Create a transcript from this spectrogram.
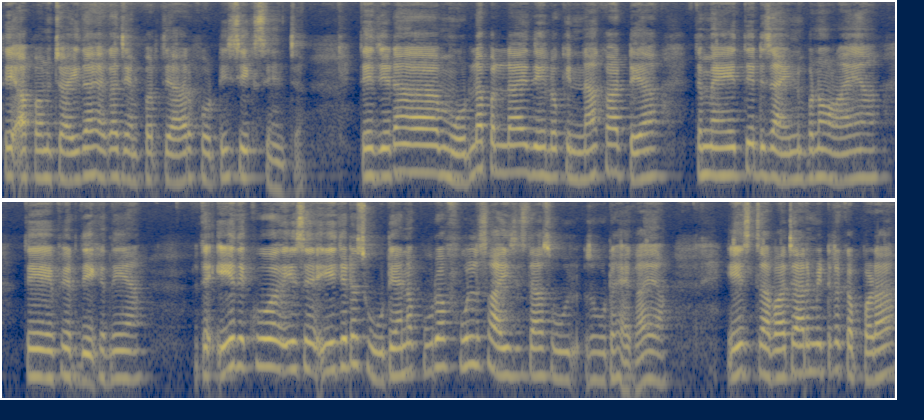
ਤੇ ਆਪਾਂ ਨੂੰ ਚਾਹੀਦਾ ਹੈਗਾ ਜੈਂਪਰ ਤਿਆਰ 46 ਇੰਚ। ਤੇ ਜਿਹੜਾ ਮੋੜਲਾ ਪੱਲਾ ਹੈ, ਦੇਖ ਲਓ ਕਿੰਨਾ ਘੱਟ ਆ ਤੇ ਮੈਂ ਇਹ ਤੇ ਡਿਜ਼ਾਈਨ ਬਣਾਉਣਾ ਆ ਤੇ ਫਿਰ ਦੇਖਦੇ ਆ। ਤੇ ਇਹ ਦੇਖੋ, ਇਸ, ਇਹ ਜਿਹੜਾ ਸੂਟ ਹੈ ਨਾ, ਪੂਰਾ ਫੁੱਲ ਸਾਈਜ਼ ਦਾ ਸੂ- ਸੂਟ ਹੈਗਾ ਆ। ਇਹ ਸਵਾ ਚਾਰ ਮੀਟਰ ਕੱਪੜਾ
